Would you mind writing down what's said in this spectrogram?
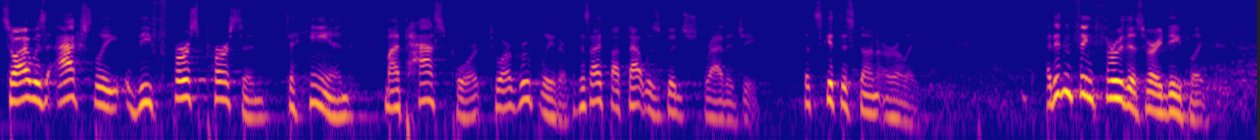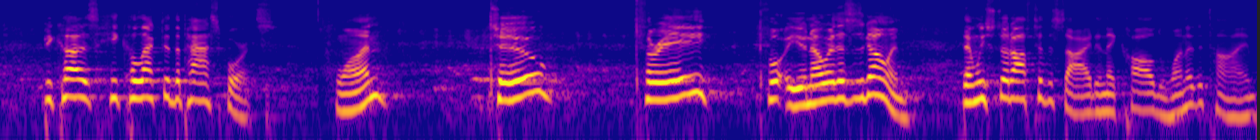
So I was actually the first person to hand my passport to our group leader because I thought that was good strategy. Let's get this done early. I didn't think through this very deeply because he collected the passports. One, two, three, four. You know where this is going. Then we stood off to the side and they called one at a time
